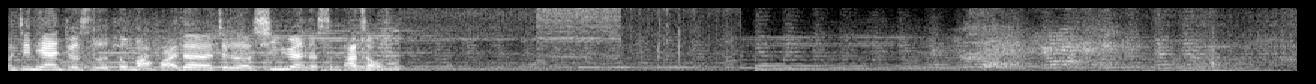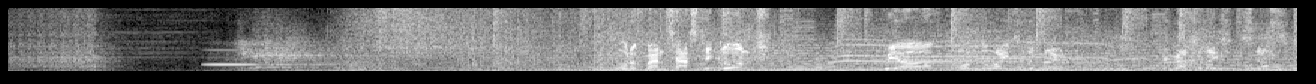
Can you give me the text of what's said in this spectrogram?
们今天就是都满怀的这个心愿的送他走。What a fantastic launch. We are on the way to the moon. Congratulations, Stas.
